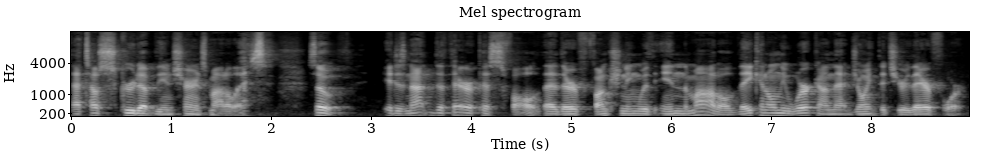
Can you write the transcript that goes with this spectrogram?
That's how screwed up the insurance model is. So it is not the therapist's fault that they're functioning within the model. They can only work on that joint that you're there for.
